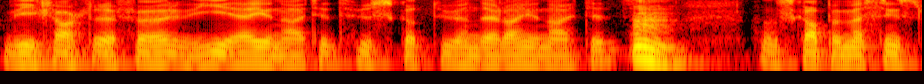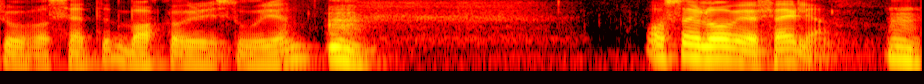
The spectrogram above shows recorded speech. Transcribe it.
Vi klarte det før. Vi er United. Husk at du er en del av United. Mm. Han skaper mestringstro ved å se bakover i historien. Mm. Og så er det lov å gjøre feil igjen. Mm.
